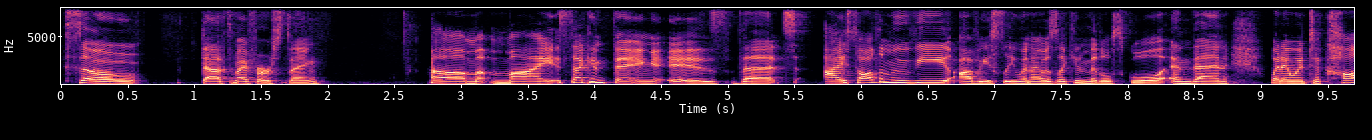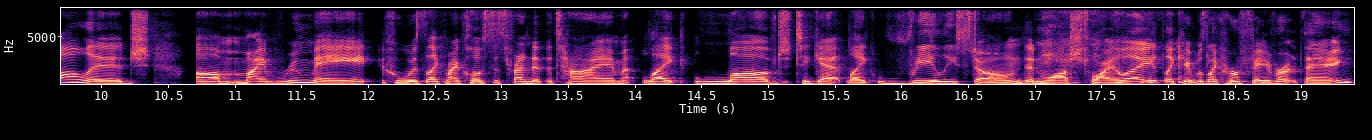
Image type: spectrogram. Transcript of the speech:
So that's my first thing. Um, my second thing is that I saw the movie obviously when I was like in middle school. And then when I went to college, um, my roommate, who was like my closest friend at the time, like loved to get like really stoned and watch Twilight. like it was like her favorite thing.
